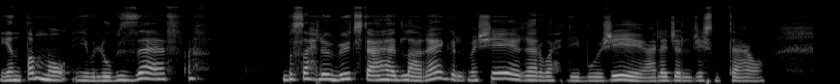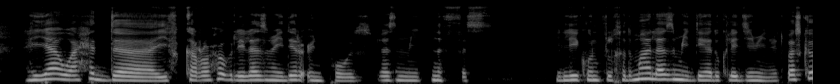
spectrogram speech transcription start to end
يتلمو يولو بزاف. بصح le but تاع هاد la règle ماشي غير واحد يبوجي على جال الجسم تاعو. هي واحد يفكر روحو بلي لازم يدير une pause لازم يتنفس. اللي يكون في الخدمة لازم يدي هادوك les dix minutes parce que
